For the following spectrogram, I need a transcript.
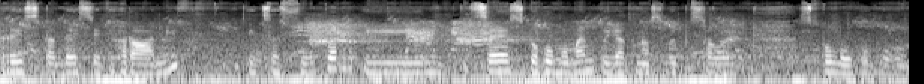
310 грамів, і це супер. І це з того моменту, як нас виписали з пологового.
